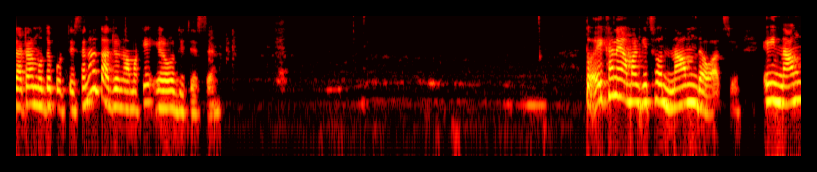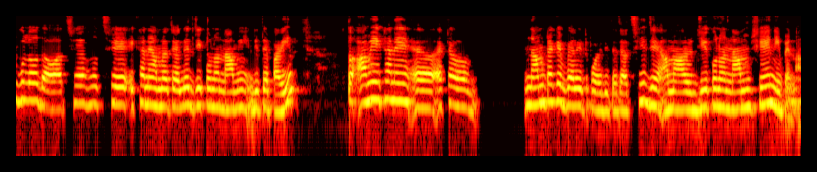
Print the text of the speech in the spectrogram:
ডাটার মধ্যে পড়তেছে না, তার জন্য আমাকে এরর দিতেছে। তো এখানে আমার কিছু নাম দেওয়া আছে। এই নামগুলো দেওয়া আছে হচ্ছে, এখানে আমরা চাইলে যে কোনো নামই দিতে পারি। তো আমি এখানে একটা নামটাকে ভ্যালিড করে দিতে চাচ্ছি যে আমার যে কোনো নাম সে নেবে না।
